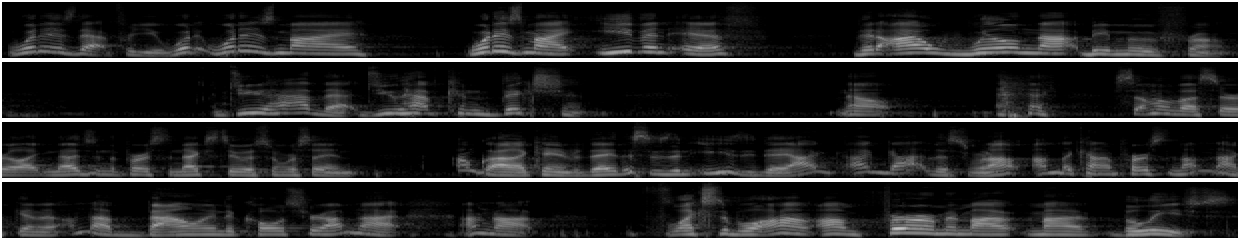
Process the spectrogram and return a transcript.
What is that for you? What, what, is my, what is my even if that I will not be moved from? Do you have that? Do you have conviction? Now, some of us are like nudging the person next to us and we're saying, I'm glad I came today. This is an easy day. I, I got this one. I, am the kind of person, I'm not gonna, I'm not bowing to culture. I'm not, I'm not flexible. I'm, I'm firm in my, my beliefs.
